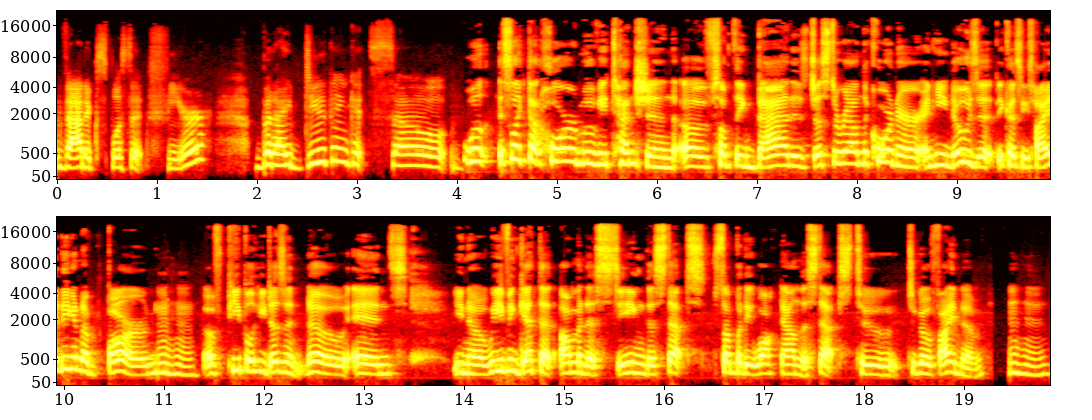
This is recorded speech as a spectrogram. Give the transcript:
that explicit fear. But I do think it's so Well, it's like that horror movie tension of something bad is just around the corner and he knows it because he's hiding in a barn Mm-hmm. of people he doesn't know. And, you know, we even get that ominous seeing the steps, somebody walk down the steps to, to go find him. mm-hmm.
